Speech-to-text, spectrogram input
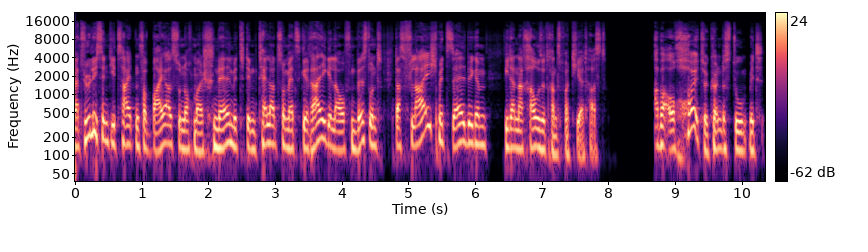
Natürlich sind die Zeiten vorbei, als du nochmal schnell mit dem Teller zur Metzgerei gelaufen bist und das Fleisch mit selbigem wieder nach Hause transportiert hast. Aber auch heute könntest du mit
